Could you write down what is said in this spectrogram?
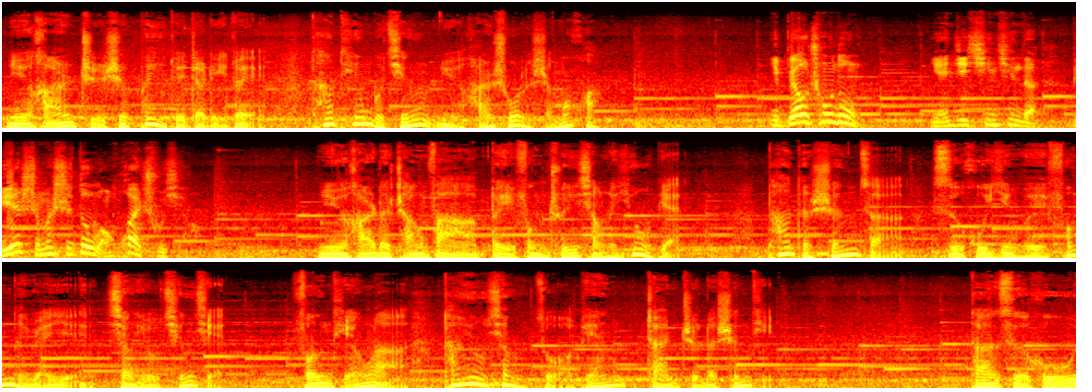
女孩只是背对着李队，她听不清女孩说了什么话。你不要冲动。年纪轻轻的，别什么事都往坏处想。女孩的长发被风吹向了右边，她的身子似乎因为风的原因向右倾斜，风停了，她又向左边站直了身体。她似乎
